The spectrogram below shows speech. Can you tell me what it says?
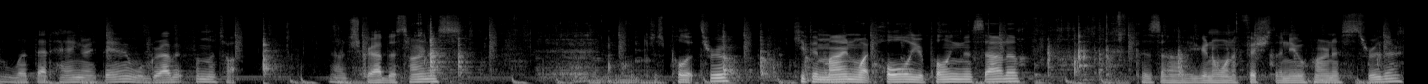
We'll let that hang right there and we'll grab it from the top. Now just grab this harness. We'll just pull it through. Keep in mind what hole you're pulling this out of because uh, you're gonna wanna fish the new harness through there.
